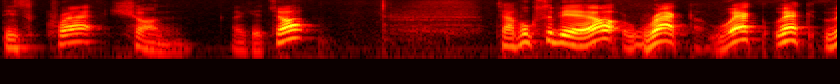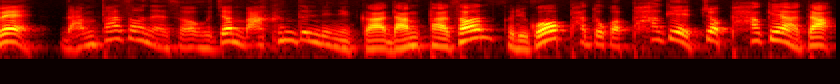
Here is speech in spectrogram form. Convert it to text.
discretion. 알겠죠? 자, 복습이에요. wreck, wreck, wreck, 왜? 난파선에서, 그죠? 막 흔들리니까. 난파선, 그리고 파도가 파괴했죠? 파괴하다.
